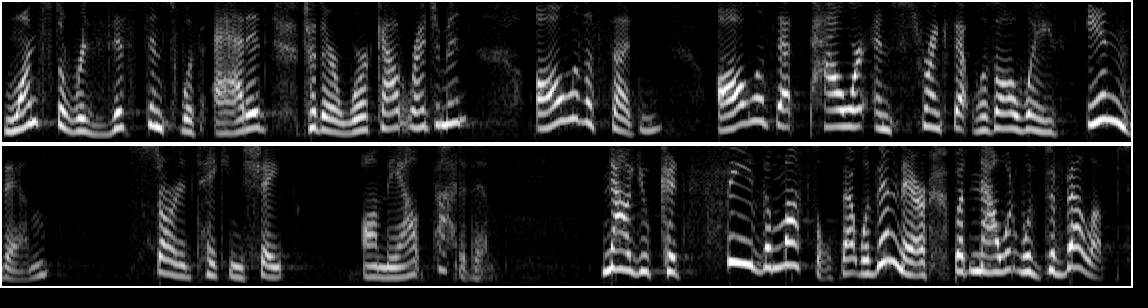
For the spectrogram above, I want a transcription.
once the resistance was added to their workout regimen, all of a sudden, all of that power and strength that was always in them started taking shape on the outside of them. Now you could see the muscle that was in there, but now it was developed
